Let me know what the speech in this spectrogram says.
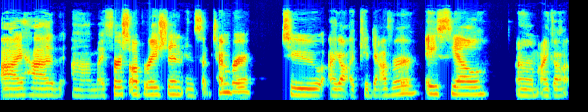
I had um, my first operation in September. To I got a cadaver ACL. Um, I got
